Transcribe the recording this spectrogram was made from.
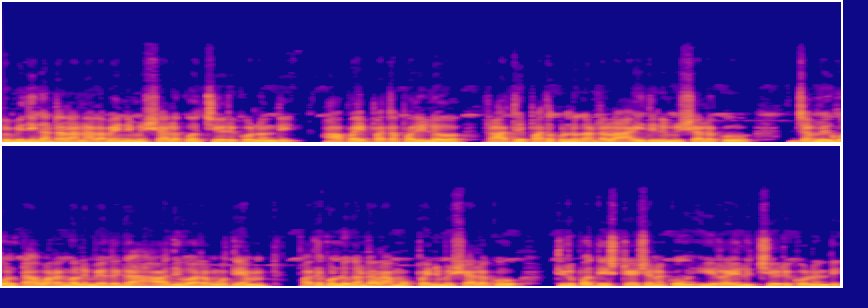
తొమ్మిది గంటల నలభై నిమిషాలకు చేరుకోనుంది. ఆపై పదపల్లిలో రాత్రి పదకొండు గంటల ఐదు నిమిషాలకు జమ్మిగుంట వరంగల్ మీదుగా ఆదివారం ఉదయం పదకొండు గంటల ముప్పై నిమిషాలకు తిరుపతి స్టేషన్కు ఈ రైలు చేరుకోనుంది.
